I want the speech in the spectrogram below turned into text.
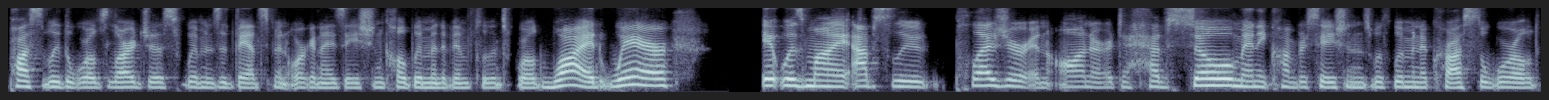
possibly the world's largest women's advancement organization called women of influence worldwide where it was my absolute pleasure and honor to have so many conversations with women across the world,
